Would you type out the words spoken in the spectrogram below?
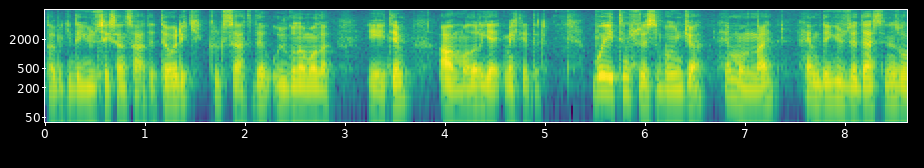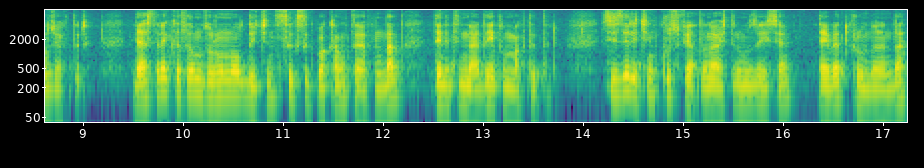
tabii ki de 180 saati teorik, 40 saati de uygulamalı eğitim almaları gerekmektedir. Bu eğitim süresi boyunca hem online hem de yüzde dersleriniz olacaktır. Derslere katılım zorunlu olduğu için sık sık bakanlık tarafından denetimler de yapılmaktadır. Sizler için kurs fiyatlarını araştırdığımızda ise devlet kurumlarında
